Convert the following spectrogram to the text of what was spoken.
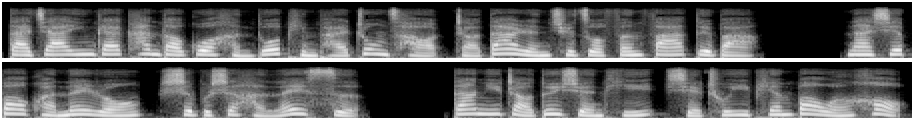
大家应该看到过很多品牌种草找大人去做分发，对吧？那些爆款内容是不是很类似？当你找对选题，写出一篇爆文后，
